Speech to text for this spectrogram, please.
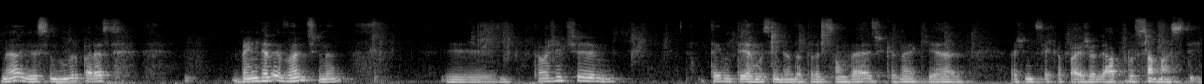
né? E esse número parece bem relevante, né? E, então a gente tem um termo assim dentro da tradição védica, né? Que é a gente ser capaz de olhar para o samasti.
